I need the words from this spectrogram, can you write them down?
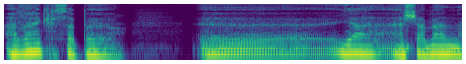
à, vaincre sa peur. Euh, il y a un chaman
